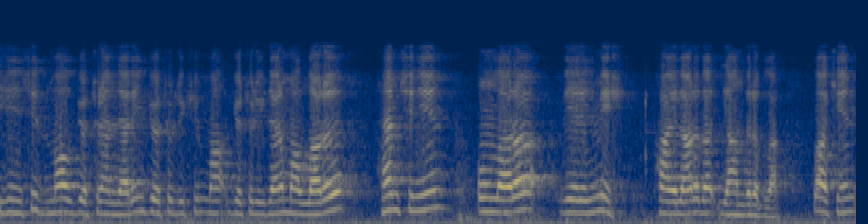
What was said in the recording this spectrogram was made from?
izinsiz mal götürənlərin götürdükləri malları həmçinin onlara verilmiş payları da yandırıblar. Lakin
